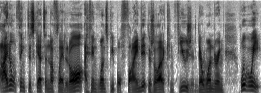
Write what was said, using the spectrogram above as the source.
I don't think this gets enough light at all. I think once people find it, there's a lot of confusion. They're wondering, wait, wait,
